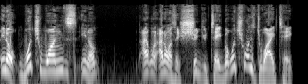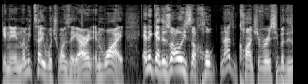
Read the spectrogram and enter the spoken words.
you know, which ones you know I, don't want to say should you take, but which ones do I take? And, and let me tell you which ones they are and, and why. And again, there's always a whole, not controversy, but there's,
